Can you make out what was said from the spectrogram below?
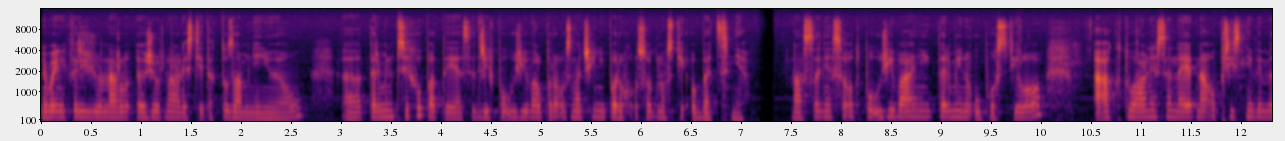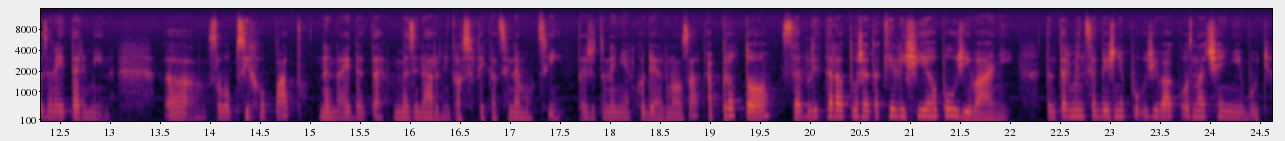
nebo i někteří žurnal, žurnalisti tak to zaměňují. Eh, termín psychopatie se dřív používal pro označení poruch osobnosti obecně. Následně se od používání termínu upostilo a aktuálně se nejedná o přísně vymezený termín. Eh, slovo psychopat nenajdete v mezinárodní klasifikaci nemocí, takže to není jako diagnóza. A proto se v literatuře taky liší jeho používání. Ten termín se běžně používá k označení buď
